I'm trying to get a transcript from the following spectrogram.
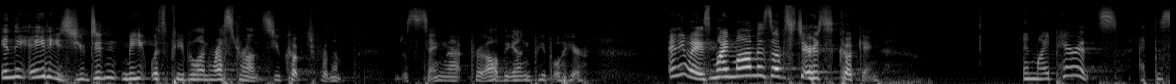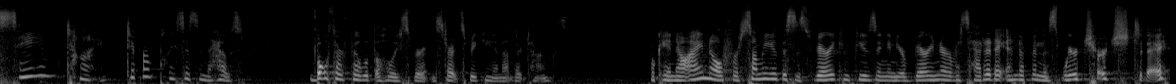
in the 80s, you didn't meet with people in restaurants, you cooked for them. I'm just saying that for all the young people here. Anyways, my mom is upstairs cooking. And my parents, at the same time, different places in the house, both are filled with the Holy Spirit and start speaking in other tongues. Okay, now I know for some of you this is very confusing and you're very nervous. How did I end up in this weird church today?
